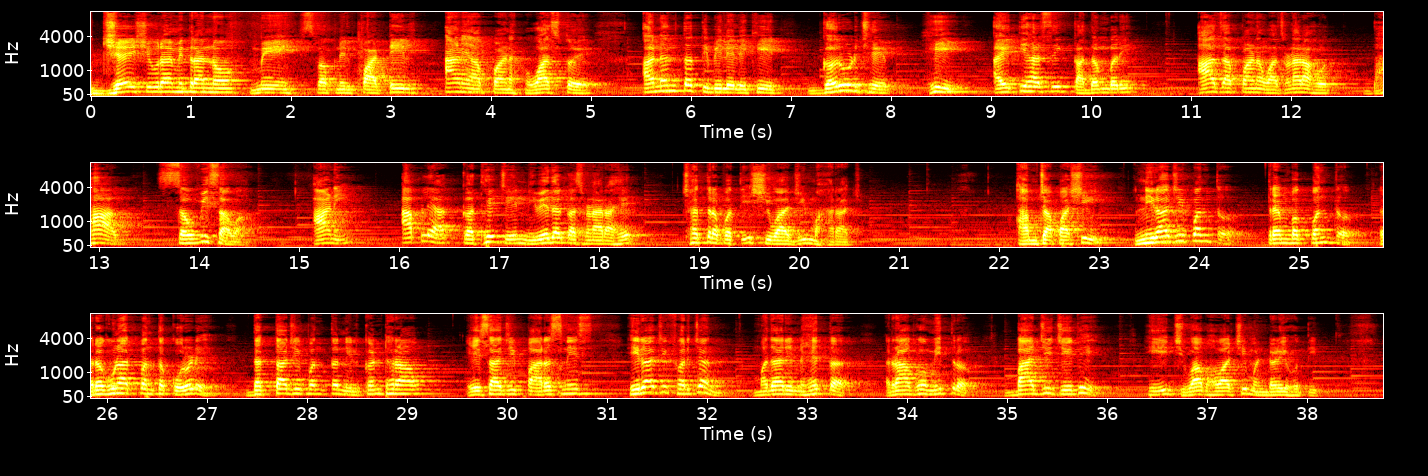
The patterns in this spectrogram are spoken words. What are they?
जय शिवराय मित्रांनो मी स्वप्नील पाटील आणि आपण वाचतोय अनंत तिबिले लिखित गरुड झेप ही ऐतिहासिक कादंबरी. आज आपण वाचणार आहोत भाग सव्वीसावा. आणि आपल्या कथेचे निवेदक असणार आहेत छत्रपती शिवाजी महाराज. आमच्यापाशी निराजी पंत त्र्यंबक पंत रघुनाथ पंत कोरडे दत्ताजी पंत निलकंठराव एसाजी पारसनीस हिराजी फर्जंद मदारी मेहतर राघो मित्र बाजी जेधे ही जीवाभावाची मंडळी होती.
